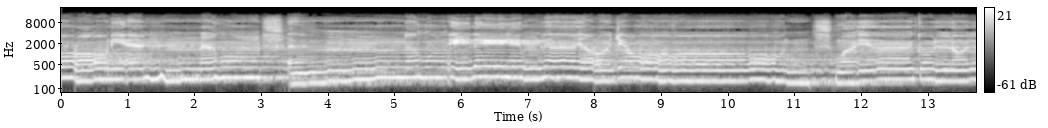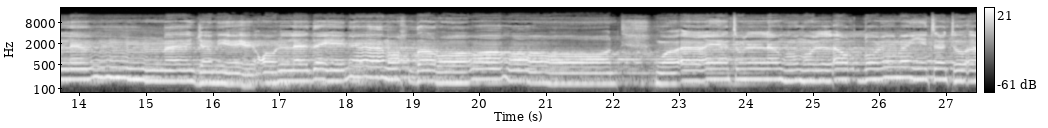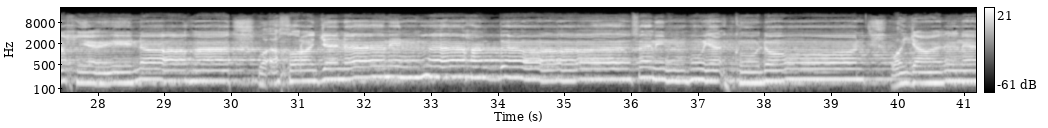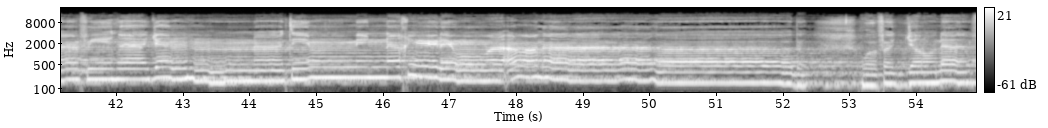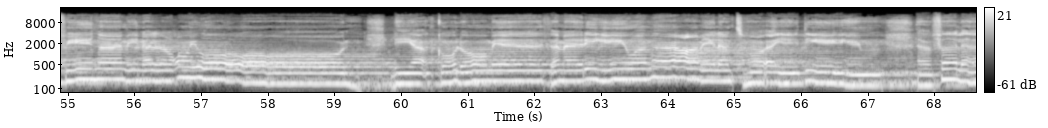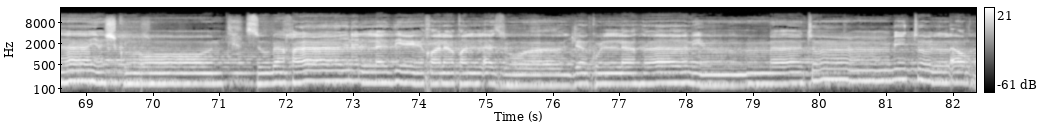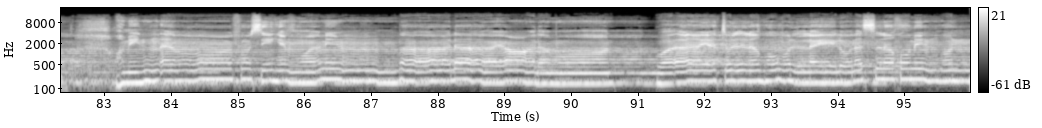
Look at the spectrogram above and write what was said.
أحييناها وأخرجنا منها حبا فمنه يأكلون. وجعلنا فيها جنات من نخيل وأعناب. وفجرنا أفلا يشكرون. سبحان الذي خلق الأزواج كلها مما تنبت الأرض ومن أنفسهم ومما لا يعلمون. وآية لهم الليل نسلخ منه النهار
